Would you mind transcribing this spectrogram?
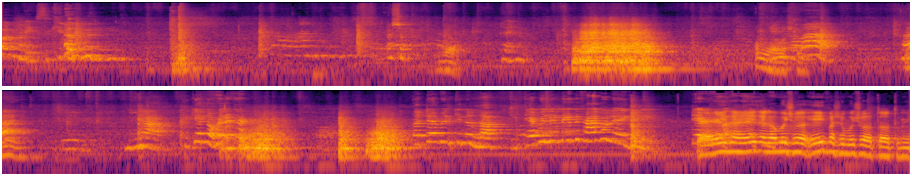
গরম হয়ে গেছে খেয়াল করিনি আসো যাও হ্যাঁ কম যাও বসো। বাবা হ্যাঁ না তুই কেন হবে না তার টেবিল কিনে লাভ টেবিলের নিকে তুই পাগল হয়ে গেলি। এই জায়গা এই জায়গা বসো এই পাশে বসো তো তুমি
